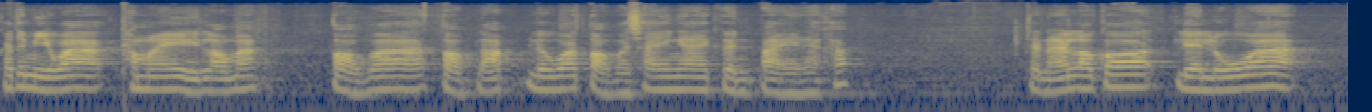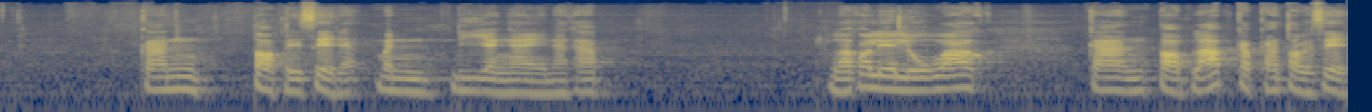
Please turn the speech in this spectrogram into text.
ก็จะมีว่าทำไมเรามักตอบว่าตอบรับหรือว่าตอบว่าใช่ง่ายเกินไปนะครับ จากนั้นเราก็เรียนรู้ว่าการตอบปฏิเสธมันดียังไงนะครับ เราก็เรียนรู้ว่าการตอบรับกับการตอบปฏิเสธ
